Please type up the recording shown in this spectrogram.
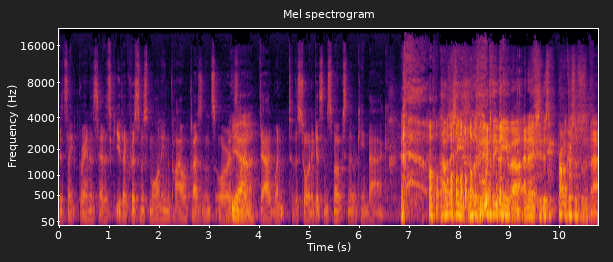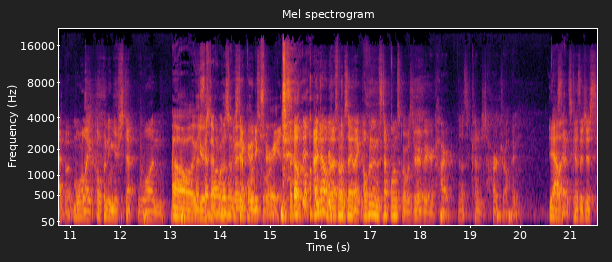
it's like Brandon said. It's either Christmas morning, the pile of presents, or it's Yeah. like Dad went to the store to get some smokes and never came back. I was actually I was more thinking about, and actually, this probably Christmas was bad, but more like opening your step one. Oh, But your step one wasn't a very step good one score. experience. So I know, but that's what I'm saying. Like opening the step one score was very very hard. That's kind of just heart dropping. Yeah, in like- sense because it's just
